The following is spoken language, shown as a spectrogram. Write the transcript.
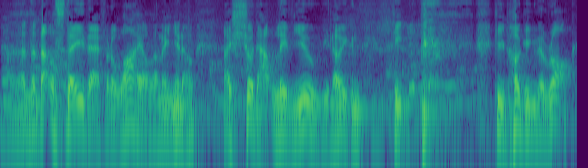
You know, that, will stay there for a while. I mean, you know, I should outlive you. You know, you can keep keep hugging the rock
